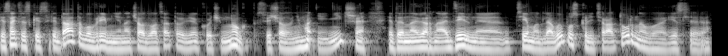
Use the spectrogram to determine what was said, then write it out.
писательская среда того времени, начала 20 века, очень много посвящала внимания Ницше. Это, наверное, отдельная тема для выпуска литературного. Если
